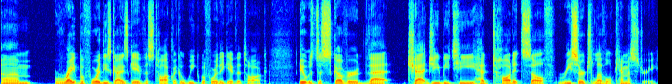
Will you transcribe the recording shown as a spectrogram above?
um, right before these guys gave this talk, like a week before they gave the talk, it was discovered that ChatGPT had taught itself research level chemistry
